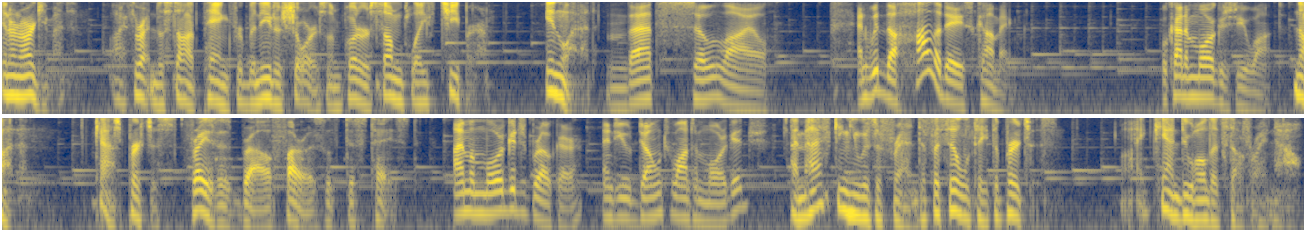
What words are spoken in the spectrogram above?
In an argument, I threatened to stop paying for Bonita Shores and put her someplace cheaper, inland. Mm, that's so Lyle. And with the holidays coming, what kind of mortgage do you want? None. Cash purchase. Fraser's brow furrows with distaste. I'm a mortgage broker, and you don't want a mortgage? I'm asking you as a friend to facilitate the purchase. I can't do all that stuff right now.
